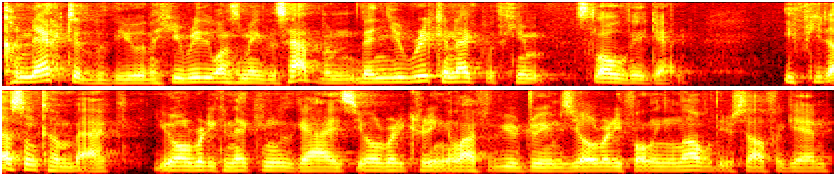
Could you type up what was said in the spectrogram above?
connected with you and he really wants to make this happen, then you reconnect with him slowly again. If he doesn't come back, you're already connecting with guys, you're already creating a life of your dreams, you're already falling in love with yourself again,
